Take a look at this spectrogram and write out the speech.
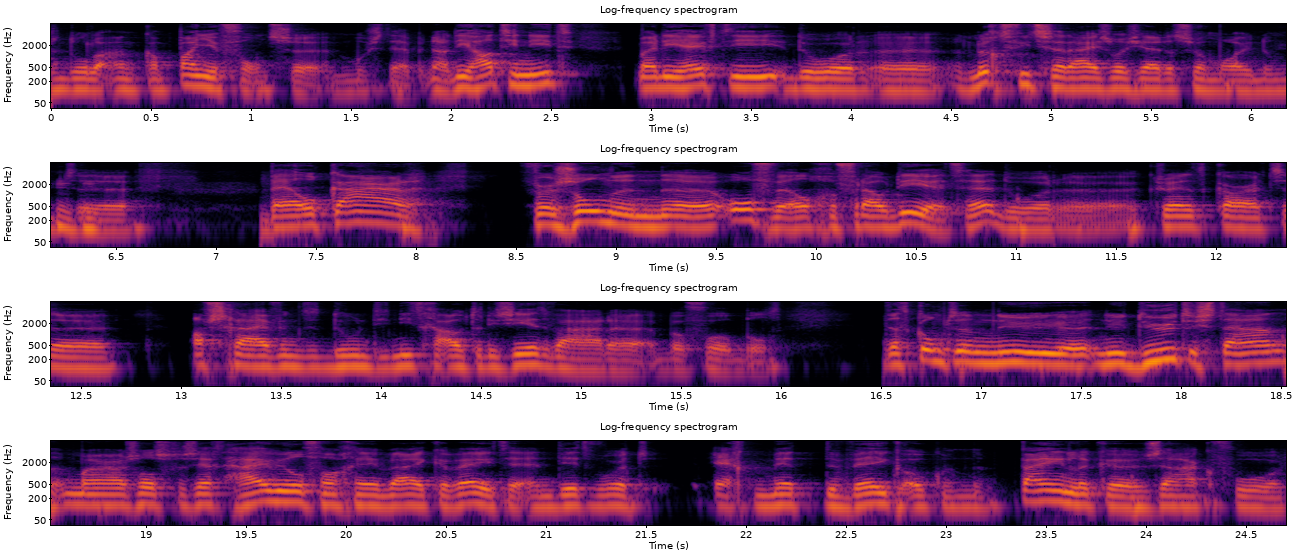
250.000 dollar aan campagnefondsen moest hebben. Nou, die had hij niet, maar die heeft hij door eh luchtfietserij, zoals jij dat zo mooi noemt, bij elkaar verzonnen uh, ofwel gefraudeerd. Hè, door uh, creditcard uh, afschrijvingen te doen die niet geautoriseerd waren, bijvoorbeeld. Dat komt hem nu, nu duur te staan, maar zoals gezegd, hij wil van geen wijken weten. En dit wordt echt met de week ook een pijnlijke zaak voor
